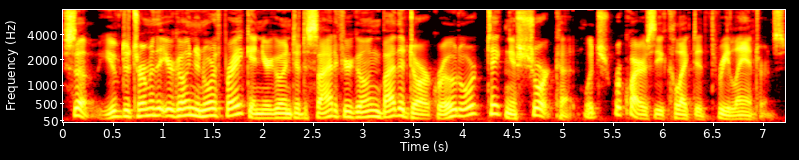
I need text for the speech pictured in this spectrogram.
So, you've determined that you're going to Northbreak and you're going to decide if you're going by the Dark Road or taking a shortcut, which requires the collected three lanterns.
